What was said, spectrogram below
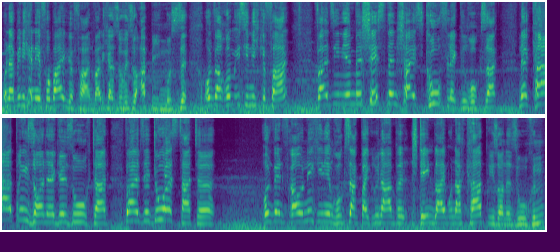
Und dann bin ich an ihr vorbeigefahren, weil ich ja sowieso abbiegen musste. Und warum ist sie nicht gefahren? Weil sie in ihrem beschissenen scheiß Kuhfleckenrucksack eine Capri-Sonne gesucht hat, weil sie Durst hatte. Und wenn Frauen nicht in ihrem Rucksack bei grüner Ampel stehen bleiben und nach Capri-Sonne suchen,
